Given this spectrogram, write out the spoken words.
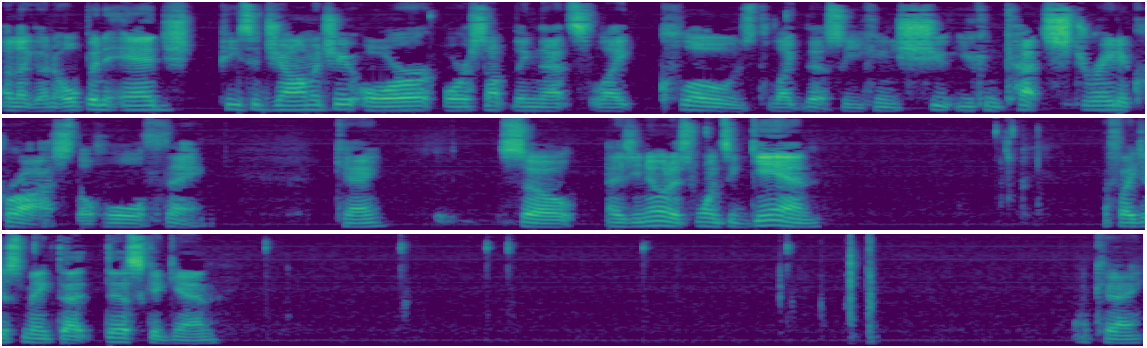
like an open edge piece of geometry, or or something that's like closed like this. So you can shoot, you can cut straight across the whole thing. Okay, so as you notice, once again, if I just make that disc again, okay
